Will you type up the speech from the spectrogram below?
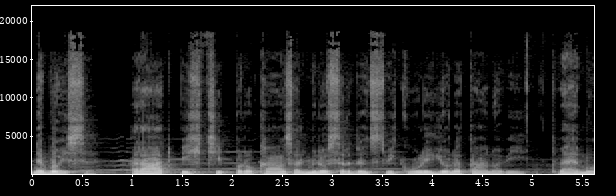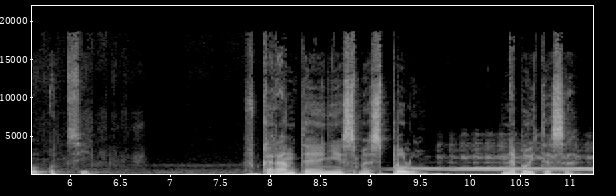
neboj se, rád bych ti prokázal milosrdenství kvůli Jonatánovi, tvému otci. V karanténě jsme spolu. Nebojte se.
